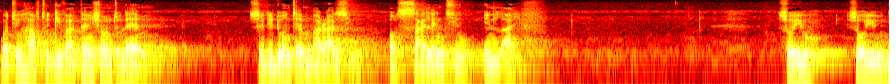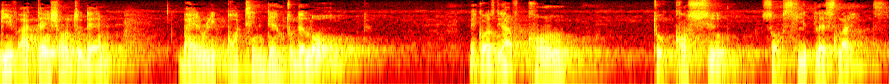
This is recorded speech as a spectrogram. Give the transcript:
But you have to give attention to them so they don't embarrass you or silence you in life. So you so you give attention to them by reporting them to the Lord because they have come to cause you some sleepless nights.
